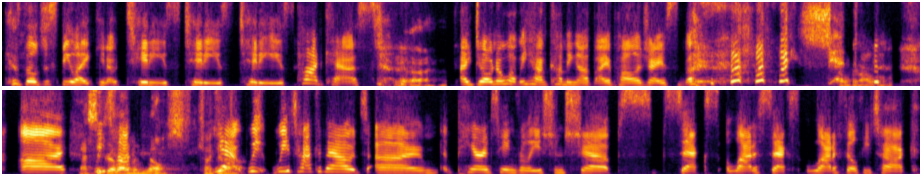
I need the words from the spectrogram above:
because they'll just be like you know titties titties titties podcast. yeah. I don't know what we have coming up. I apologize, but No shit. problem. Uh, That secret talk- life of MILFs. Check it yeah, out. we we talk about um parenting, relationships, sex, a lot of sex, a lot of filthy talk,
